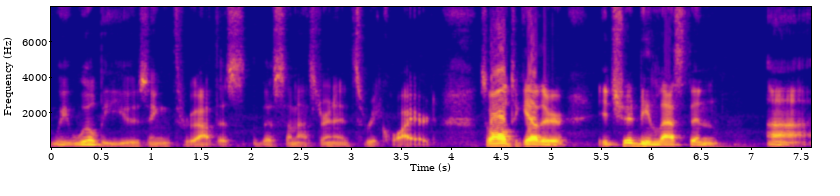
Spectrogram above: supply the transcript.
we will be using throughout this this semester, and it's required. So altogether, it should be less than uh,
